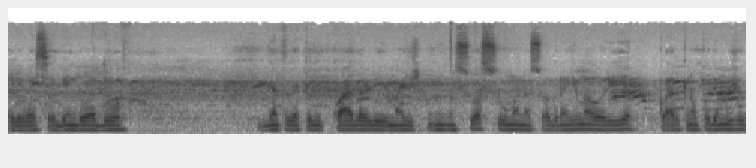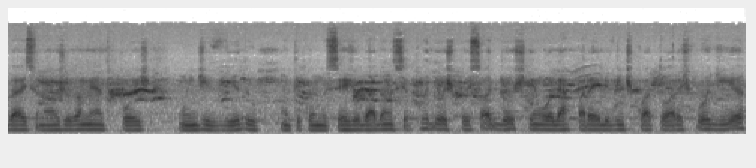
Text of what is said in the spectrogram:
Ele vai ser bem doador dentro daquele quadro ali, mas em sua suma, na sua grande maioria, claro que não podemos julgar, isso não é um julgamento, pois um indivíduo não tem como ser julgado a não ser por Deus, pois só Deus tem um olhar para ele 24 horas por dia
